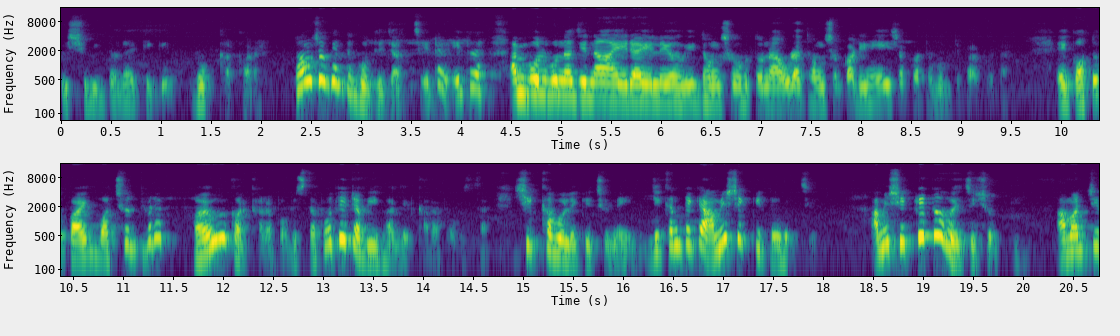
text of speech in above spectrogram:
বিশ্ববিদ্যালয়টিকে রক্ষা করা। ধ্বংস কিন্তু ঘটে যাচ্ছে। এটা এটা আমি বলব না যে না, এরা এলে ওই ধ্বংস হতো না, ওরা ধ্বংস করেনি, এইসব কথা বলতে পারব না। এই গত কয়েক বছর ধরে ভয়ঙ্কর খারাপ অবস্থা, প্রতিটা বিভাগের খারাপ অবস্থা, শিক্ষা বলে কিছু নেই। যেখান থেকে আমি শিক্ষিত হয়েছি আমি শিক্ষিত হয়েছি সত্যি। আমার যে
